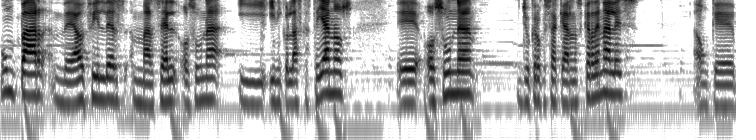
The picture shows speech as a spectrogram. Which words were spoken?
Un par de outfielders, Marcel Osuna y, y Nicolás Castellanos. Osuna yo creo que se va a quedar en los Cardenales. Aunque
